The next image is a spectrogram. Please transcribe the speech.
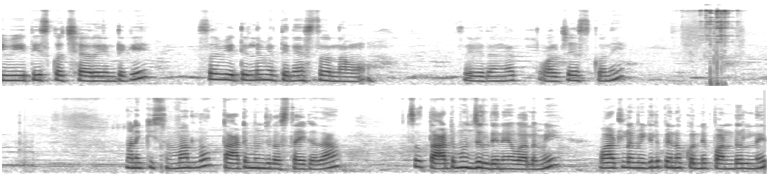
ఇవి తీసుకొచ్చారు ఇంటికి. సో వీటిల్ని మేము తినేస్తూ ఉన్నాము. సో ఈ విధంగా వాళ్ళు చేసుకొని మనకి సమ్మర్లో తాటి ముంజలు వస్తాయి కదా. సో తాటి ముంజలు తినేవాళ్ళమి. వాటిలో మిగిలిపోయిన కొన్ని పండుల్ని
